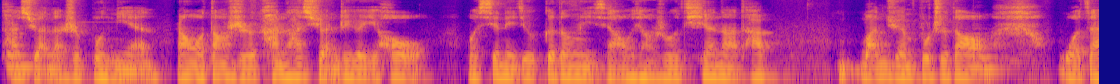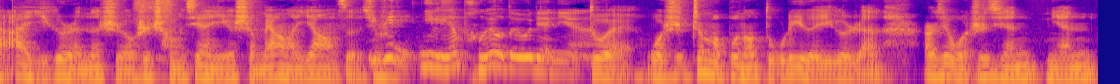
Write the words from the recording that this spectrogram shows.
他选的是不粘。然后我当时看他选这个以后，我心里就咯噔一下，我想说天呐，他完全不知道我在爱一个人的时候是呈现一个什么样的样子，就是你连朋友都有点黏。对我是这么不能独立的一个人，而且我之前黏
